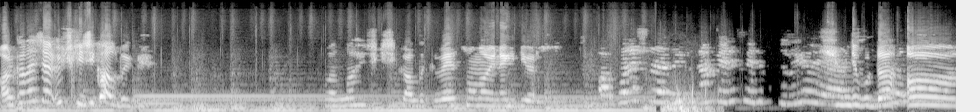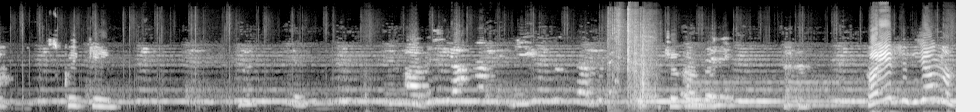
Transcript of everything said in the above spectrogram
Arkadaşlar 3 kişi kaldık. Vallahi 3 kişi kaldık ve son oyuna gidiyoruz. Arkadaşlar yüzden beri serip duruyor ya. Şimdi burada aa Squid Game. Abi gösterdi. Uçak aldım. Beni. Hayır çekici alma.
